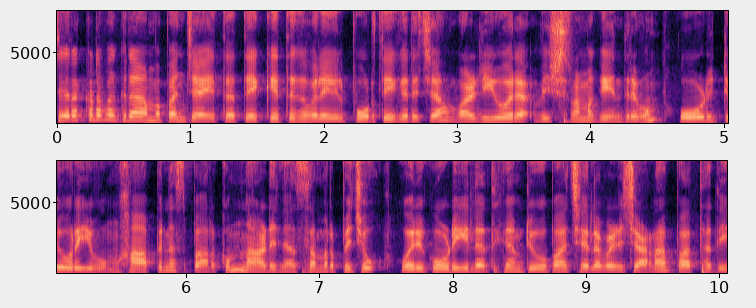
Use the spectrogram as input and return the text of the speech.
ചിറക്കടവ് ഗ്രാമപഞ്ചായത്ത് തെക്കേത്തുകവലയിൽ പൂർത്തീകരിച്ച വഴിയോര വിശ്രമ കേന്ദ്രവും ഓഡിറ്റോറിയവും ഹാപ്പിനെസ് പാർക്കും നാടിന് സമർപ്പിച്ചു. ഒരു കോടിയിലധികം രൂപ ചെലവഴിച്ചാണ് പദ്ധതി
